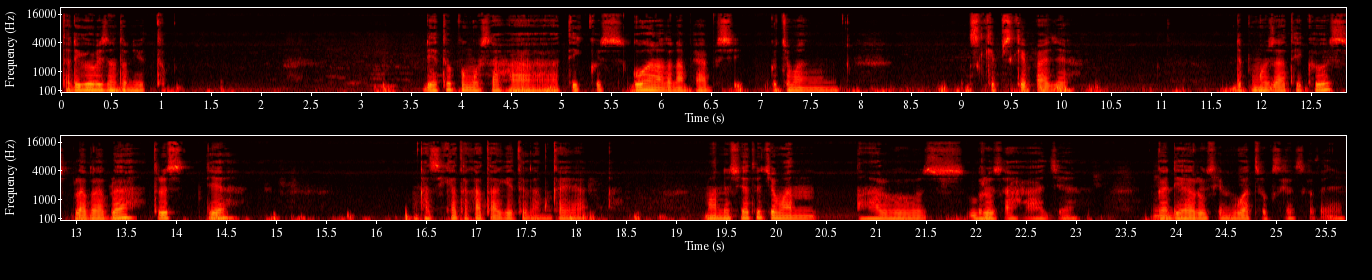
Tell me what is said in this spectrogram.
tadi gue bisa nonton YouTube. Dia tuh pengusaha tikus. Gue gak nonton sampai habis sih. Gue cuma skip skip aja dia pengusaha tikus bla bla bla. Terus dia kasih kata-kata gitu kan kayak manusia tuh cuman harus berusaha aja. Nggak diharusin buat sukses katanya.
